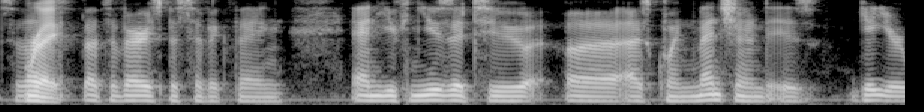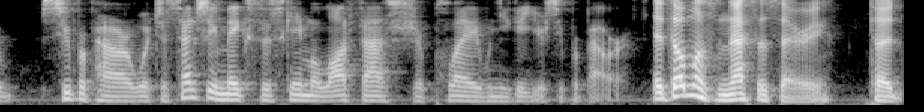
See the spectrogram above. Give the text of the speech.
So that's, Right. that's a very specific thing, and you can use it to, uh, as Quinn mentioned, is get your superpower, which essentially makes this game a lot faster to play when you get your superpower. it's almost necessary to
